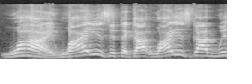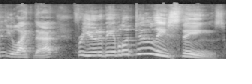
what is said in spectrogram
Why? Why is it that God, why is God with you like that for you to be able to do these things?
